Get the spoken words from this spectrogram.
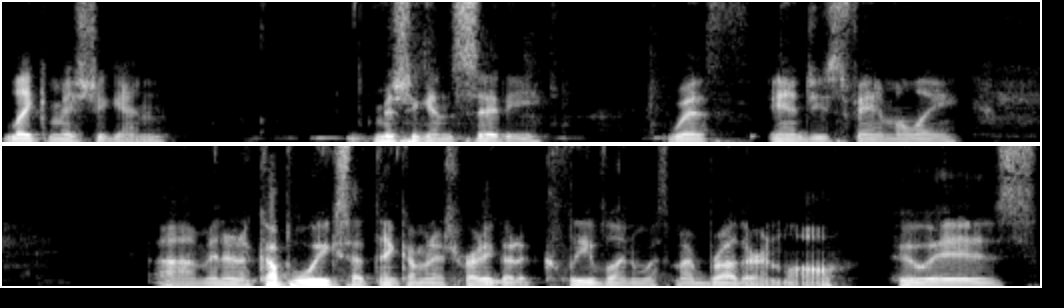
Lake Michigan, Michigan City, with Angie's family. Um, and in a couple weeks, I think I'm going to try to go to Cleveland with my brother-in-law, who is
